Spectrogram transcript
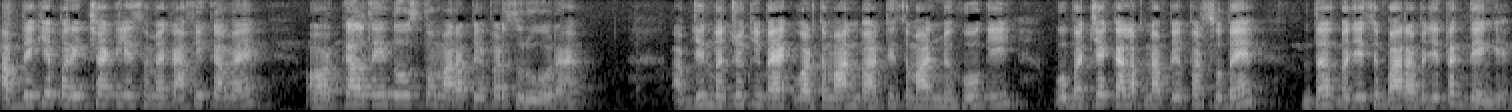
अब देखिए, परीक्षा के लिए समय काफ़ी कम है और कल से ही दोस्तों हमारा पेपर शुरू हो रहा है। अब जिन बच्चों की बैक वर्तमान भारतीय समाज में होगी, वो बच्चे कल अपना पेपर सुबह दस बजे से बारह बजे तक देंगे।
